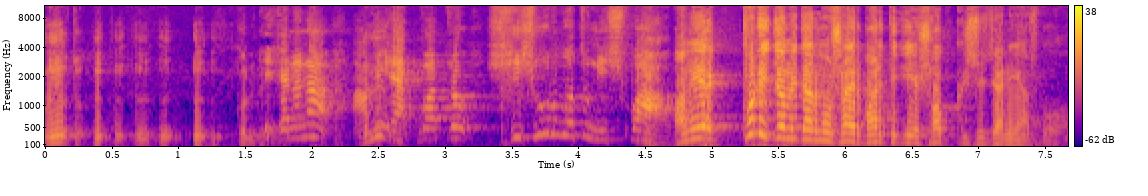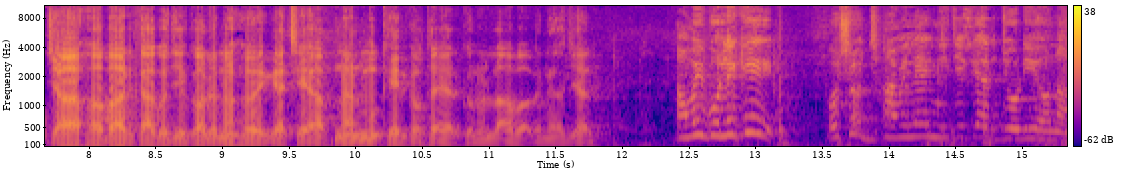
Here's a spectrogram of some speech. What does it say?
উনিও তো উম, উম, উম, উম, উম, করলেন এখানে না আমি একমাত্র শিশুর মতো নিষ্পাপ আমি এক্ষুনি জমিদার মশাইয়ের বাড়িতে গিয়ে সবকিছু জানিয়ে আসব যা হবার কাগজে কলমে হয়ে গেছে আপনার মুখের কথায় আর কোনো লাভ হবে না জান আমি বলি কি ওসব ঝামেলায় নিজেকে আর জড়িও না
